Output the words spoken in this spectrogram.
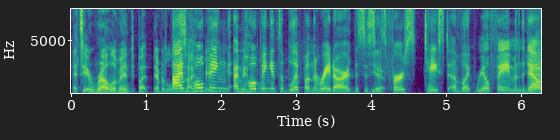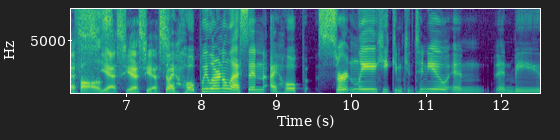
That's irrelevant, but nevertheless. I'm I hoping the- I'm hoping it's a blip on the radar. This is Yeah. his first taste of like real fame and the Yes, downfalls. Yes, yes, yes. So I hope we learn a lesson. I hope certainly he can continue and and be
